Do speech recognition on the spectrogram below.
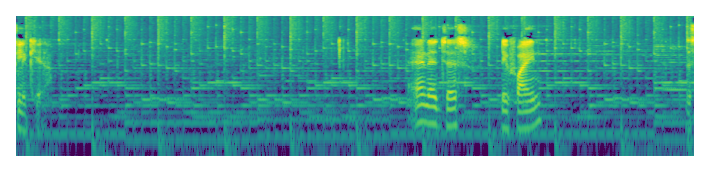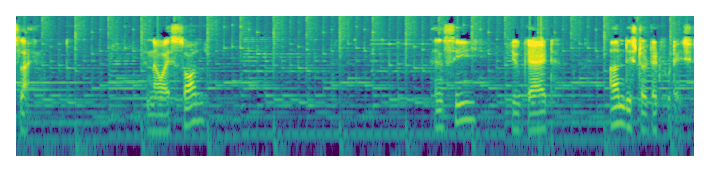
Click here. And I just define this line. And now I solve. And see you get undistorted footage.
